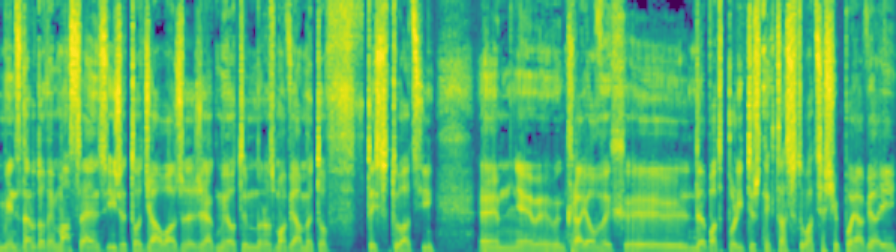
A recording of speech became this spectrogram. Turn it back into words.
międzynarodowej ma sens i że to działa, że, że jak my o tym rozmawiamy, to w tej sytuacji krajowych debat politycznych ta sytuacja się pojawia i,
